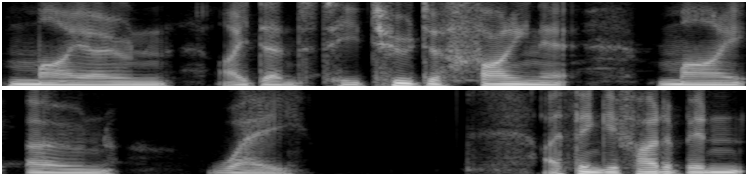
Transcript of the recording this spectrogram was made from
my own identity, to define it my own way. I think if I'd have been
